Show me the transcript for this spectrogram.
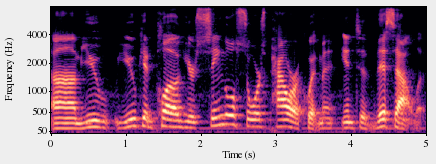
Um, you, you can plug your single source power equipment into this outlet.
